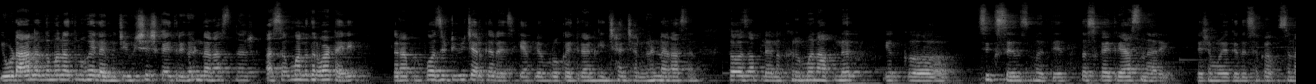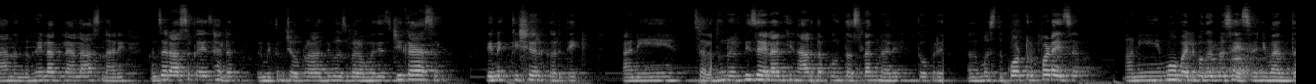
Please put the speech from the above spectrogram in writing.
एवढा आनंद मनातून व्हायला म्हणजे विशेष काहीतरी घडणार असणार असं मला तर वाटायले कारण आपण पॉझिटिव्ह विचार करायचा की आपल्याबरोबर काहीतरी आणखी छान छान घडणार असेल तेव्हाच आपल्याला खरं मन आपलं एक सिक्स सेन्समध्ये तसं काहीतरी असणार आहे. त्याच्यामुळे कधी सकाळपासून आनंद व्हायला लागलेला असणार आहे. जर असं काही झालं तर मी तुमच्याबरोबर आज दिवसभरामध्ये जे काय असेल ते नक्की शेअर करते. आणि चला धुणं भिजायला आणखीन अर्धा पाऊन तास लागणार आहे तोपर्यंत. मस्त क्वार्टर पडायचं आणि मोबाईल बघत बसायचं निवांत.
